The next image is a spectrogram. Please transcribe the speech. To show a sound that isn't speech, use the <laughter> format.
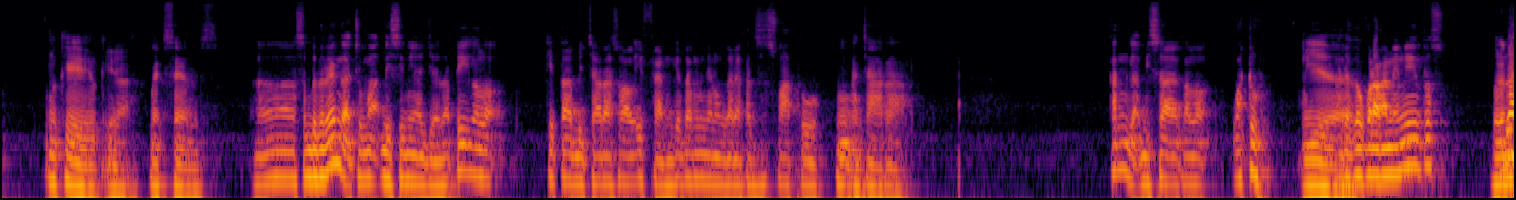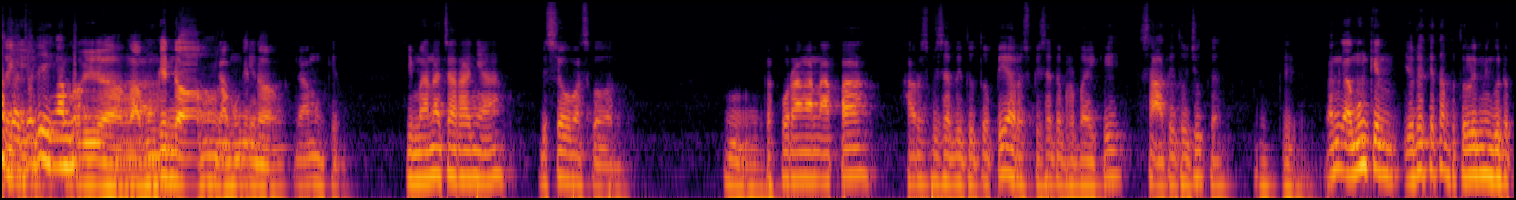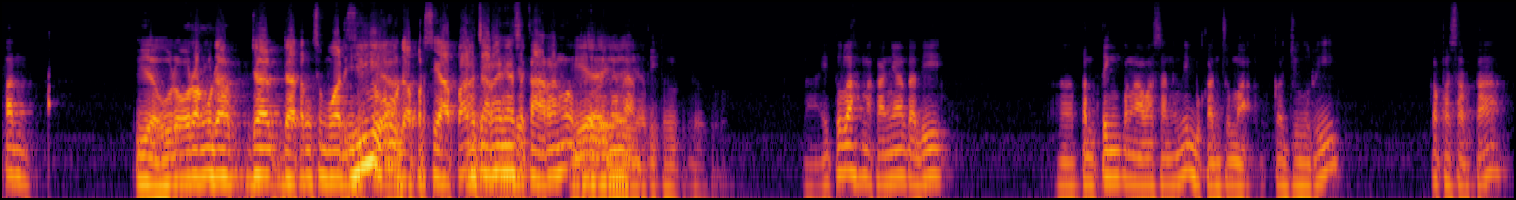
Oke, oke. Ya. Make sense. Eh, sebenarnya nggak cuma di sini aja, tapi kalau kita bicara soal event, kita menyelenggarakan sesuatu acara, kan nggak bisa kalau, waduh, Iya. ada kekurangan ini terus udah Berhenti. nggak jadi ngambek. Oh iya, nggak Nah, mungkin dong, nggak nggak mungkin dong. nggak mungkin. Gimana caranya? The show must go on. Mm. Kekurangan apa harus bisa ditutupi, harus bisa diperbaiki saat itu juga. Oke. Kan nggak mungkin. Yaudah kita betulin minggu depan. Iya, udah- orang udah datang semua di situ, Iya. udah persiapan. Acaranya sekarang kok Iya, betulinnya iya, iya, nanti. betul, betul. Nah, itulah makanya tadi eh, penting pengawasan ini bukan cuma ke juri, ke peserta,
